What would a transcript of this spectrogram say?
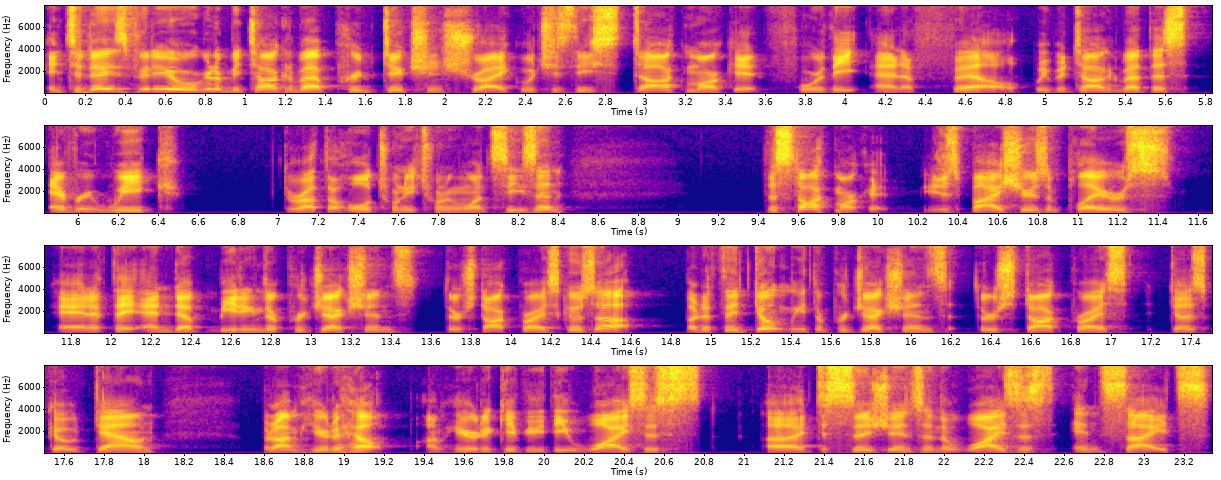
In today's video, we're going to be talking about Prediction Strike, which is the stock market for the NFL. We've been talking about this every week throughout the whole 2021 season. The stock market, you just buy shares of players, and if they end up meeting their projections, their stock price goes up. But if they don't meet their projections, their stock price does go down. But I'm here to help. I'm here to give you the wisest uh, decisions and the wisest insights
